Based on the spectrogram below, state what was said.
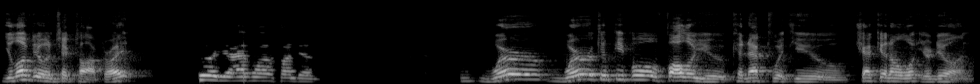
You love doing TikTok, right? Good. I have a lot of fun doing it where where can people follow you, connect with you, check in on what you're doing?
